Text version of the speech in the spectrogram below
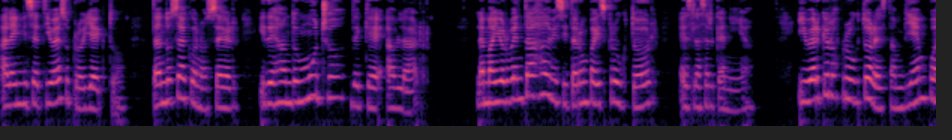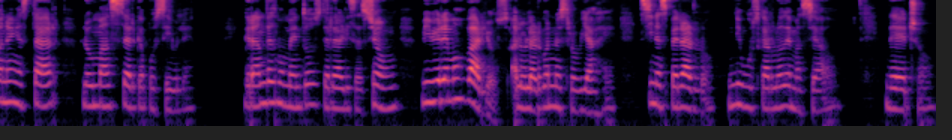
a la iniciativa de su proyecto, dándose a conocer y dejando mucho de qué hablar. La mayor ventaja de visitar un país productor es la cercanía y ver que los productores también pueden estar lo más cerca posible. Grandes momentos de realización viviremos varios a lo largo de nuestro viaje, sin esperarlo ni buscarlo demasiado. De hecho,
